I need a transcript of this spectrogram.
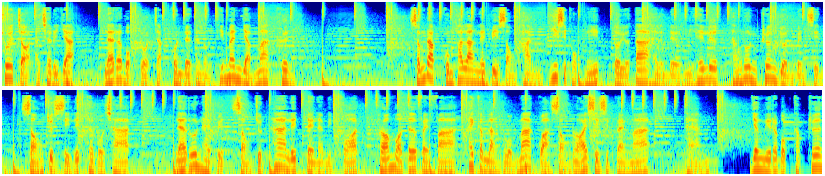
ช่วยจอดอัจฉริยะ และระบบตรวจจับคนเดินถนนที่แม่นยำมากขึ้น สำหรับขุมพลังในปี 2026 นี้ Toyota Highlander มีให้เลือกทั้งรุ่นเครื่องยนต์เบนซิน 2.4 ลิตรเทอร์โบชาร์จ และรุ่นไฮบริด 2.5 ลิตร Dynamic Force พร้อมมอเตอร์ไฟฟ้าให้กำลังรวมมากกว่า 240 แรงม้า แถม ยังมีระบบขับเคลื่อน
